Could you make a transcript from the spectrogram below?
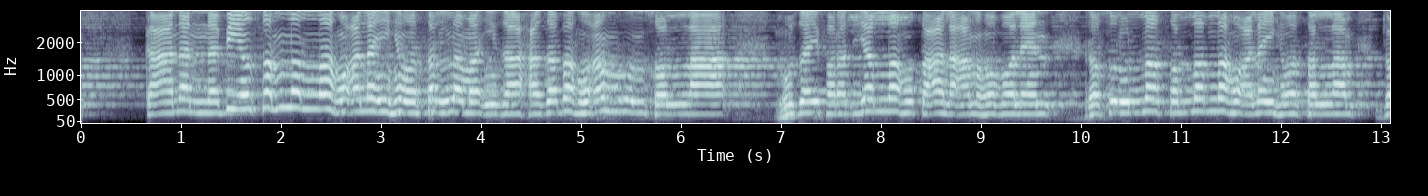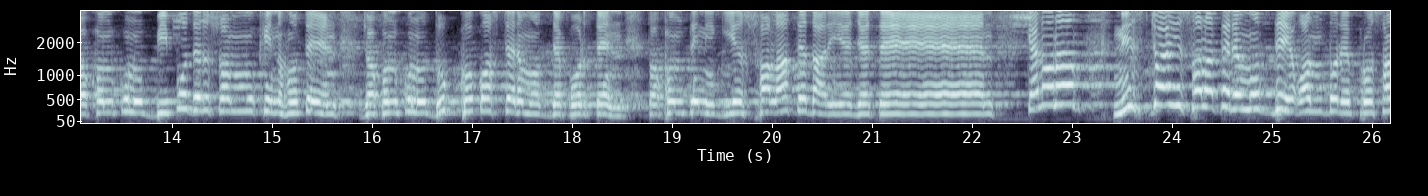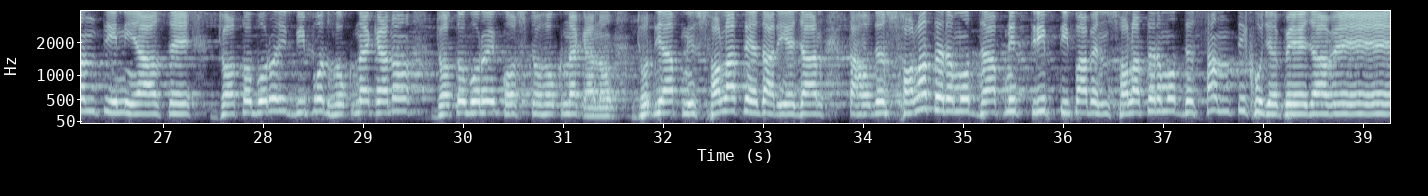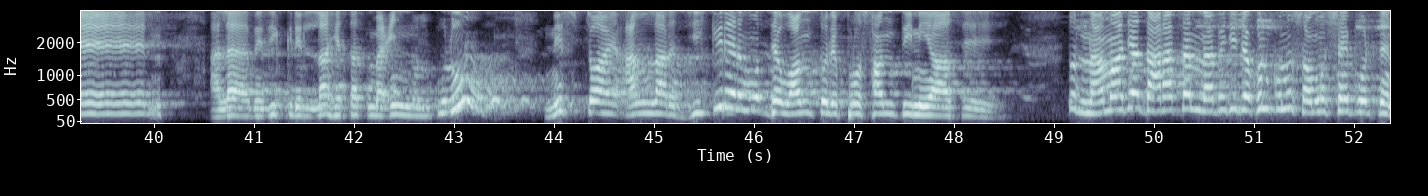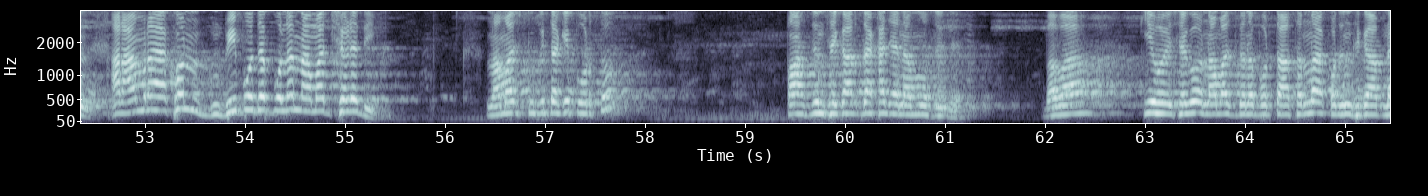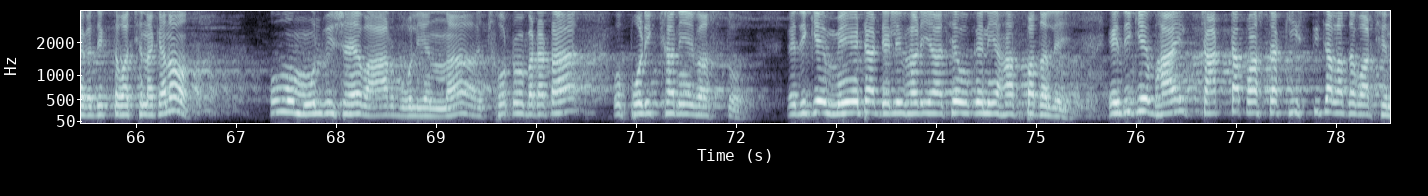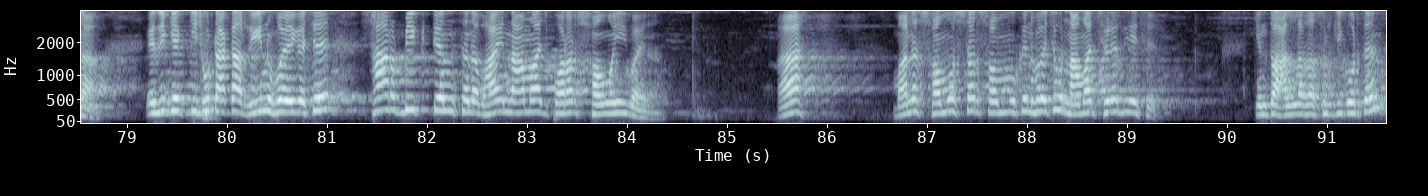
كان النبي صلى الله عليه وسلم إذا حزبه أمر صلى হুজাইফা রাদিয়াল্লাহু তাআলা আনহু বলেন রাসূলুল্লাহ সাল্লাল্লাহু আলাইহি ওয়াসাল্লাম যখন কোনো বিপদের সম্মুখীন হতেন যখন কোনো দুঃখ কষ্টের মধ্যে পড়তেন তখন তিনি গিয়ে সলাতে দাঁড়িয়ে যেতেন কেননা নিশ্চয়ই সলাতের মধ্যে অন্তরে প্রশান্তি নিয়ে আসে যত বড়ই বিপদ হোক না কেন যত বড়ই কষ্ট হোক না কেন, যদি আপনি সলাতে দাঁড়িয়ে যান, তাহলে সলাতের মধ্যে আপনি তৃপ্তি পাবেন, সলাতের মধ্যে শান্তি খুঁজে পেয়ে যাবেন। আলা বিযিক্রিল্লাহি তাতমাইন্নুল কুলুব। নিশ্চয় আল্লাহর জিকিরের মধ্যে অন্তরে প্রশান্তি নিয়ে আসে। তো নামাজে দাঁড়াতেন নাবিজি যখন কোনো সমস্যায় পড়তেন, আর আমরা এখন বিপদে পড়লে নামাজ ছেড়ে দিই। নামাজ টুকিটাকি পড়তো পাঁচ দিন থেকে আর দেখা যায় না মসজিদে। বাবা, কি হয়েছে গো? নামাজ কেন পড়তে আসেন না? কদিন থেকে আপনাকে দেখতে পাচ্ছি না কেন? ও মৌলবি সাহেব, আর বলিয়েন না। ছোট বেটাটা ও পরীক্ষা নিয়ে ব্যস্ত। এদিকে মেয়েটা ডেলিভারি আছে ওকে নিয়ে হাসপাতালে। এদিকে ভাই চারটা, পাঁচটা কিস্তি চালাতে পারছি না। এদিকে কিছু টাকা ঋণ হয়ে গেছে। সার্বিক টেনশনে ভাই নামাজ পড়ার সময়ই পায় না। হ্যাঁ মানে সমস্যার সম্মুখীন হয়েছে, ও নামাজ ছেড়ে দিয়েছে। কিন্তু আল্লাহ রাসুল কি করতেন?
